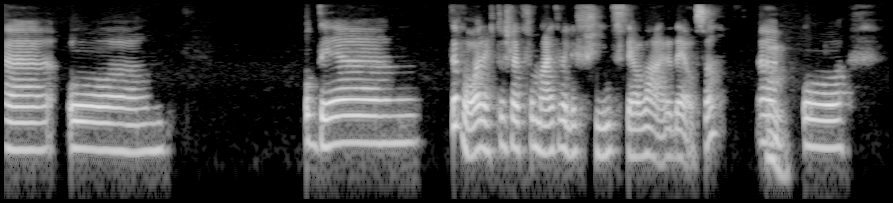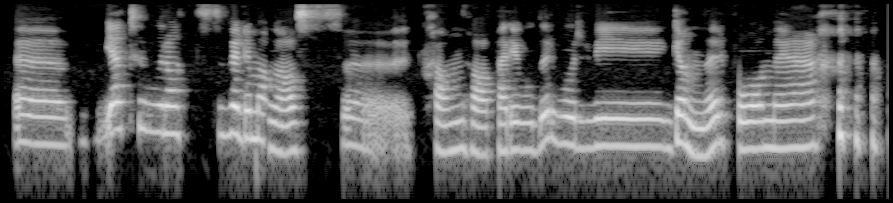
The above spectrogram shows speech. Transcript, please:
Eh, og og det, det var rett og slett for meg et veldig fint sted å være, det også. Eh, Mm. Og eh, jeg tror at veldig mange av oss kan ha perioder hvor vi gønner på med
